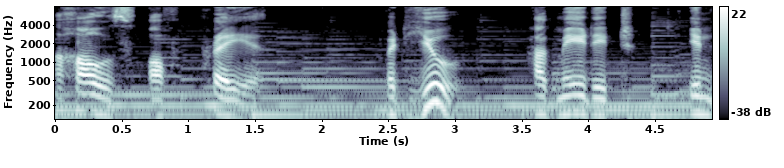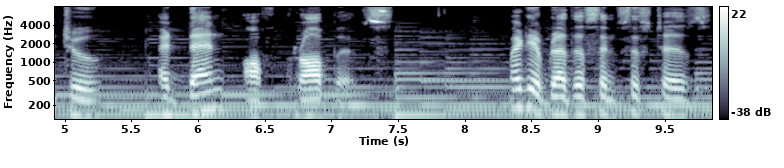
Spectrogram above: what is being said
a house of prayer, but you have made it into a den of robbers. My dear brothers and sisters,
